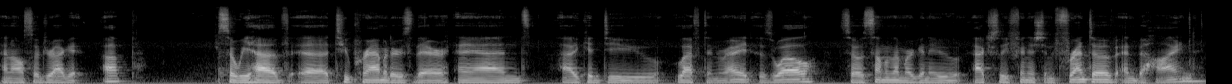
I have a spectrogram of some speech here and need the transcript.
and also drag it up. So we have uh, two parameters there and I could do left and right as well. So some of them are going to actually finish in front of and behind.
